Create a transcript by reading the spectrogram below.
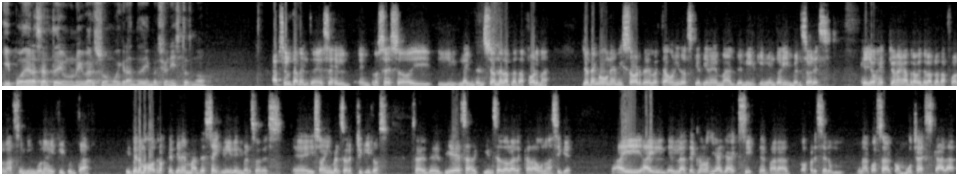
y poder hacerte de un universo muy grande de inversionistas, ¿no? Absolutamente, ese es el, proceso y, la intención de la plataforma. Yo tengo un emisor de los Estados Unidos que tiene más de 1.500 inversores que ellos gestionan a través de la plataforma sin ninguna dificultad. Y tenemos otros que tienen más de 6.000 inversores eh, y son inversores chiquitos o sea, de 10 a 15 dólares cada uno. Así que hay, hay, la tecnología ya existe para ofrecer una cosa con mucha escala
